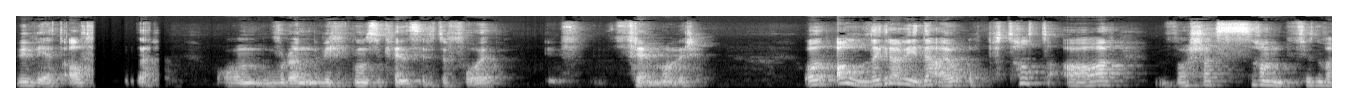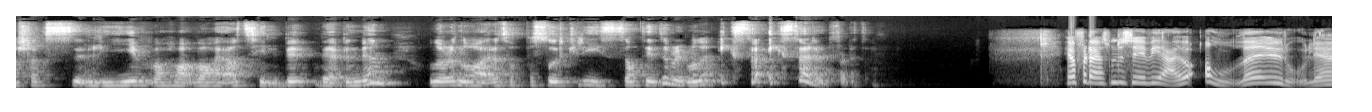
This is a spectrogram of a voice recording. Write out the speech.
Vi vet alt om hvordan, hvilke konsekvenser dette får fremover. Og alle gravide er jo opptatt av hva slags samfunn, hva slags liv, hva, hva har jeg å tilby babyen min? Og når det nå er en såpass stor krise samtidig, blir man jo ekstra, ekstra redd for dette. Ja, for det er som du sier, vi er jo alle urolige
